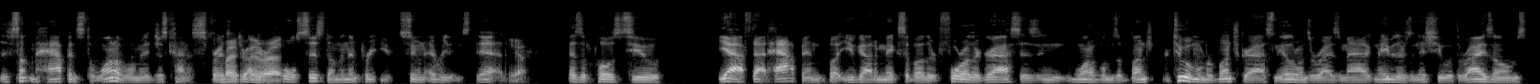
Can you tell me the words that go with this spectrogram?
if something happens to one of them, it just kind of spreads throughout the your rest. whole system, and then pretty soon everything's dead. Yeah. As opposed to, yeah, if that happened, but you got a mix of other four other grasses, and one of them's a bunch, or two of them are bunch grass, and the other one's a rhizomatic. Maybe there's an issue with the rhizomes,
